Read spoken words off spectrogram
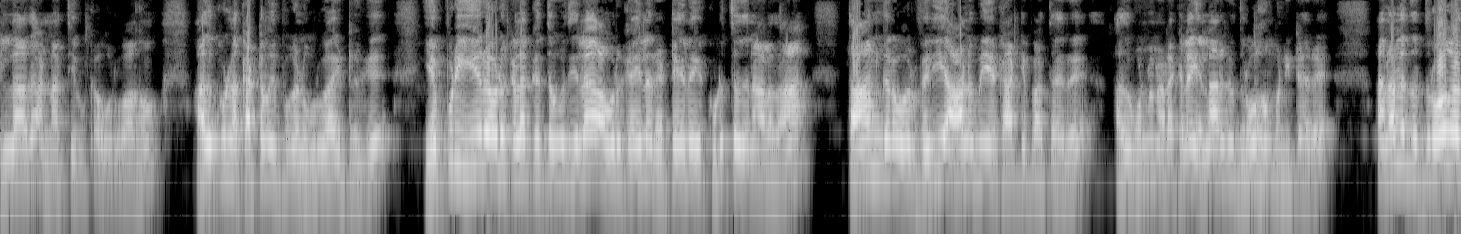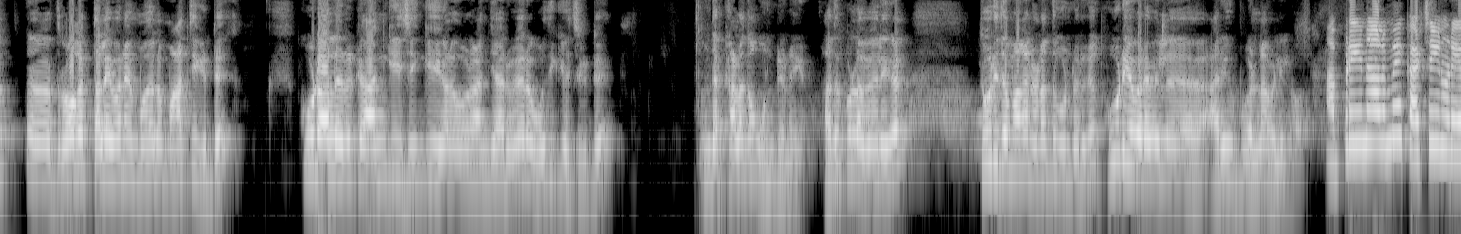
இல்லாத அண்ணா திமுக உருவாகும். அதுக்குள்ள கட்டமைப்புகள் உருவாகிட்டு இருக்கு எப்படி ஈரோடு கிழக்கு தொகுதியில் அவர் கையில் ரெட்டையிலே கொடுத்ததுனால தான் தான்கிற ஒரு பெரிய ஆளுமையை காட்டி பார்த்தாரு. அது ஒன்றும் நடக்கலை. எல்லாருக்கும் துரோகம் பண்ணிட்டாரு. அதனால இந்த துரோக துரோக துரோகத் தலைவனை முதல்ல மாற்றிக்கிட்டு கூடால இருக்க அங்கி சிங்கிகளை ஒரு அஞ்சாறு பேரை ஒதுக்கி வச்சுக்கிட்டு இந்த கழகம் ஒன்றிணையும். அதுக்குள்ள வேலைகள் துரிதமாக நடந்து கொண்டிருக்கு. கூடிய விரைவில் அறிவிப்புகள்லாம் வெளியில் வரும். அப்படின்னாலுமே கட்சியினுடைய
